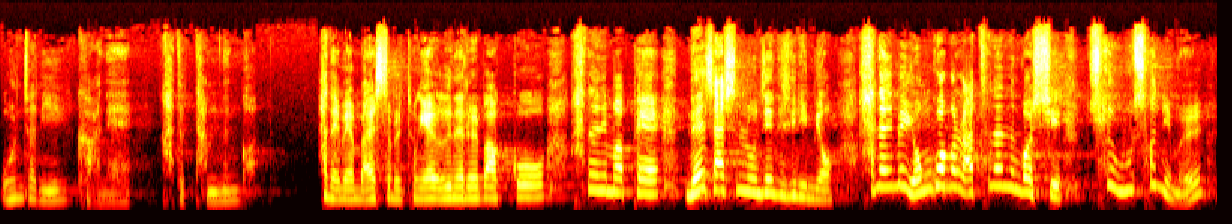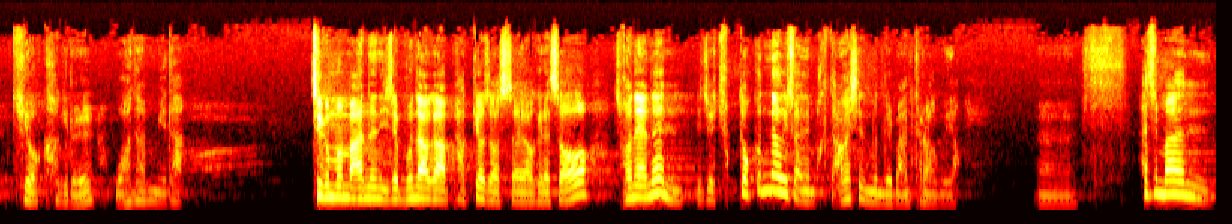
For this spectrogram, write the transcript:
온전히 그 안에 가득 담는 것. 하나님의 말씀을 통해 은혜를 받고 하나님 앞에 내 자신을 온전히 드리며 하나님의 영광을 나타내는 것이 최우선임을 기억하기를 원합니다. 지금은 많은 이제 문화가 바뀌어졌어요. 그래서 전에는 이제 축도 끝나기 전에 막 나가시는 분들 많더라고요. 예. 하지만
